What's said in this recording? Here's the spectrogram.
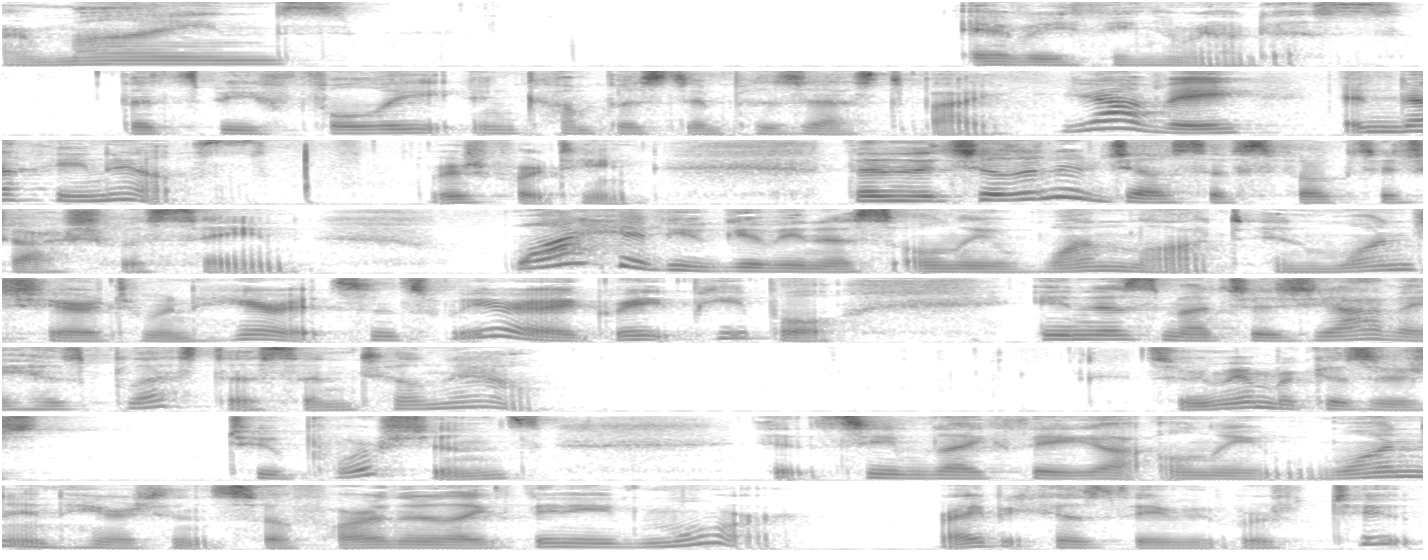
our minds, everything around us. Let's be fully encompassed and possessed by Yahweh and nothing else. Verse 14 Then the children of Joseph spoke to Joshua, saying, Why have you given us only one lot and one share to inherit, since we are a great people, inasmuch as Yahweh has blessed us until now? So remember, because there's two portions, it seemed like they got only one inheritance so far. They're like, they need more, right? Because they were two.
